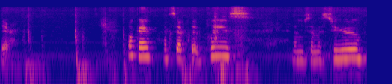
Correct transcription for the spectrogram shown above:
There. Okay, accept accepted, please. Let me send this to you.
